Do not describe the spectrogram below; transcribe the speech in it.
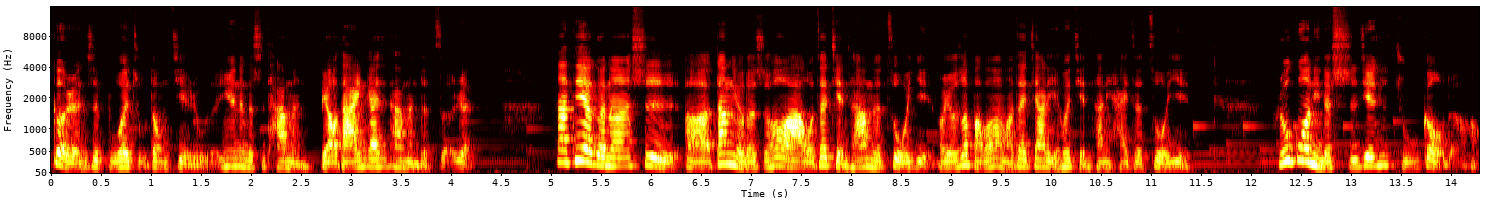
个人是不会主动介入的，因为那个是他们表达应该是他们的责任。那第二个呢是呃，当有的时候啊，我在检查他们的作业，有时候爸爸妈妈在家里也会检查你孩子的作业。如果你的时间是足够的哈。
